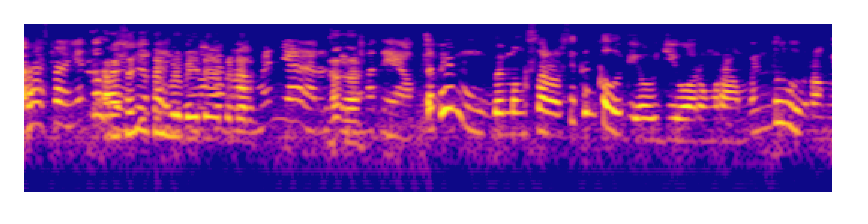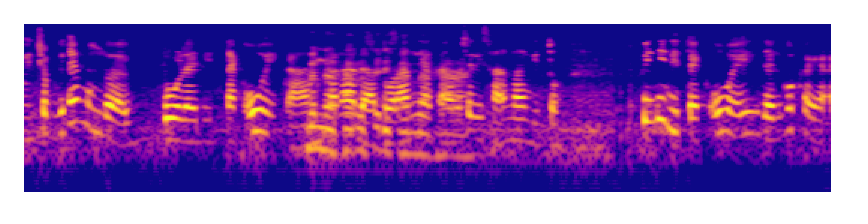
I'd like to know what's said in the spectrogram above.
rasanya tuh Rasanya akan berbeda, bener. ramennya harus di ya Tapi emang, memang seharusnya kan kalau di OG warung ramen tuh ramen shop gitu emang nggak boleh di take away kan, Bener, karena ada aturannya kan harusnya di sana gitu. Tapi ini di take away dan gue kayak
